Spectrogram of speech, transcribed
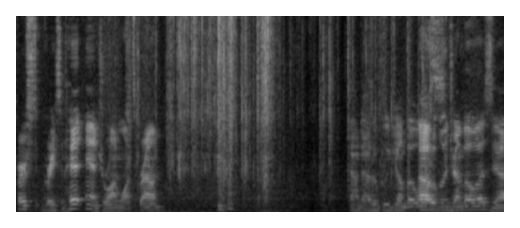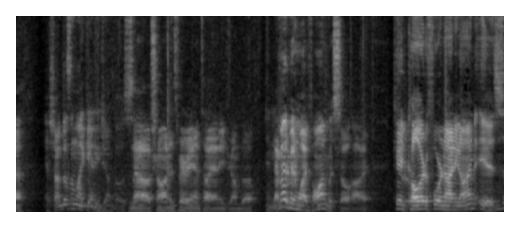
First, Grayson Hitt and Jerron Watts Brown. Found out who Blue Jumbo was. Oh, who Blue Jumbo was? Yeah. Yeah, Sean doesn't like any jumbos. so- No, Sean is very anti any jumbo. Any that might have been why Vaughn was so high. Cade Sure. Collar to 499 is.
